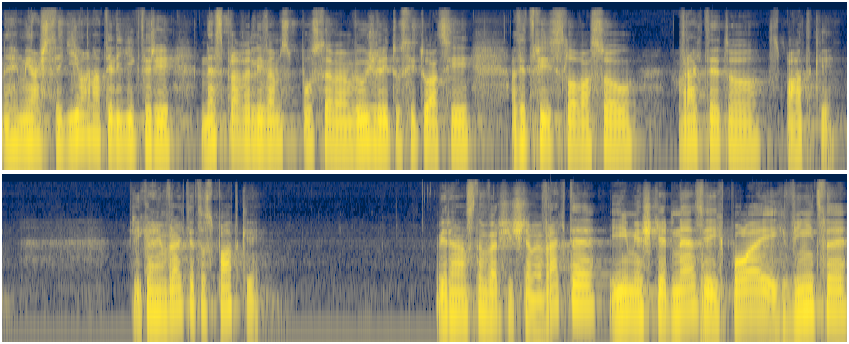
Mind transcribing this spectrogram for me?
Nehemiáš se dívá na ty lidi, kteří nespravedlivým způsobem využili tu situaci a ty tři slova jsou vraťte to zpátky. Říká jim, vraťte to zpátky. V 11. verši čteme, vraťte jim ještě dnes jejich pole, jejich vinice,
